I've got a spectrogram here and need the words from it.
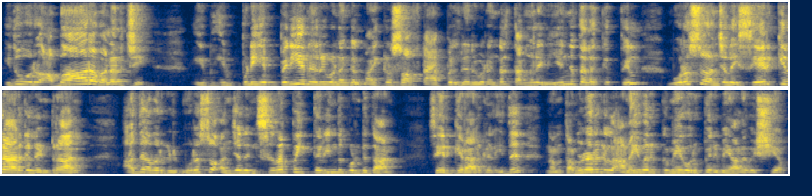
இது ஒரு அபார வளர்ச்சி. இப்படி பெரிய நிறுவனங்கள் மைக்ரோசாஃப்ட் ஆப்பிள் நிறுவனங்கள் தங்களின் இயங்குதளத்தில் முரசு அஞ்சலை சேர்க்கிறார்கள் என்றால் அது அவர்கள் முரசு அஞ்சலின் சிறப்பை தெரிந்து கொண்டுதான் சேர்க்கிறார்கள். இது நம் தமிழர்கள் அனைவருக்குமே ஒரு பெருமையான விஷயம்.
